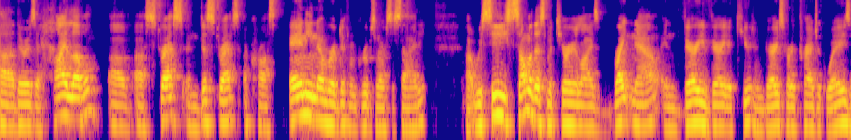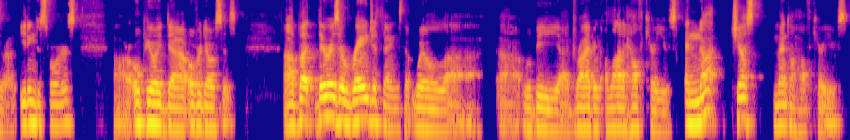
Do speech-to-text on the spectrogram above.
uh, there is a high level of uh, stress and distress across any number of different groups in our society. Uh, we see some of this materialize right now in very, very acute and very sort of tragic ways around eating disorders or opioid uh, overdoses. Uh, but there is a range of things that will uh, uh, will be uh, driving a lot of healthcare use and not just mental health care use.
